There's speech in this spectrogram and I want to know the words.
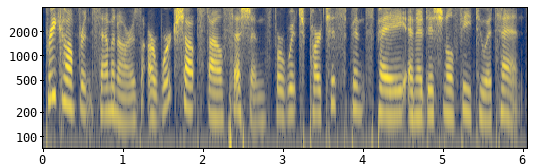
Pre-conference seminars are workshop-style sessions for which participants pay an additional fee to attend.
